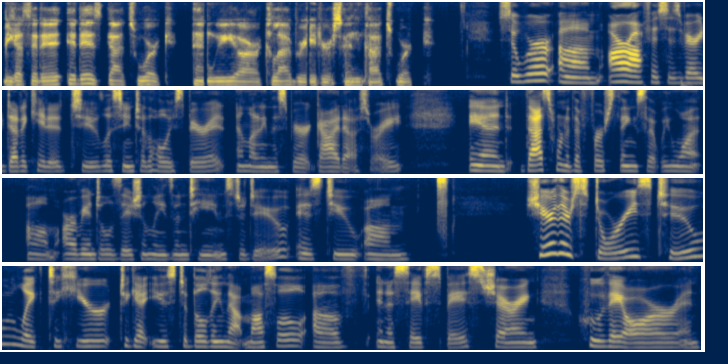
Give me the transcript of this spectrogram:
because it is, it is God's work and we are collaborators in God's work. So we're um, our office is very dedicated to listening to the Holy Spirit and letting the Spirit guide us, right? And that's one of the first things that we want um, our evangelization leads and teams to do is to um, share their stories too, like to hear, to get used to building that muscle of in a safe space, sharing who they are and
